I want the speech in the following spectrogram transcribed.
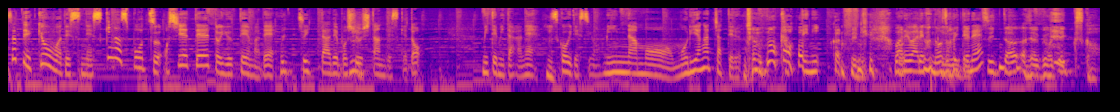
さて今日はですね好きなスポーツ教えてというテーマでツイッターで募集したんですけど、うん見てみたらね、すごいですよ。みんなもう盛り上がっちゃってる。勝手に。勝手に。我々を除いてね、ツイッターじゃ X か、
